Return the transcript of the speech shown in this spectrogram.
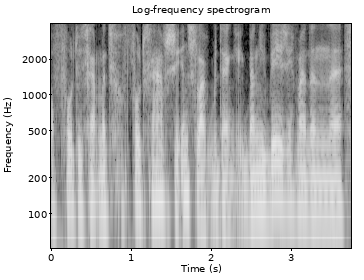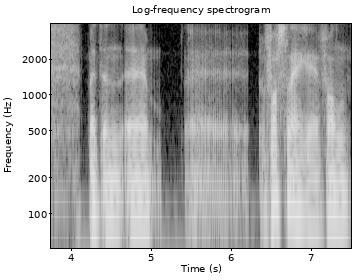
op met fotografische inslag bedenken. Ik ben nu bezig met een, uh, met een uh, uh, vastleggen van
